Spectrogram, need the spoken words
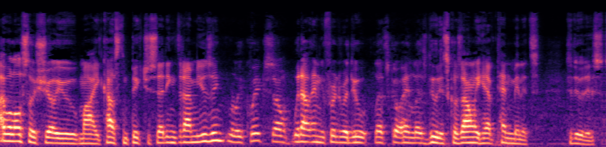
I will also show you my custom picture settings that I'm using really quick. So without any further ado, let's go ahead and let's do this because I only have 10 minutes to do this.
